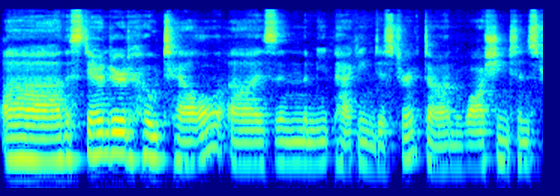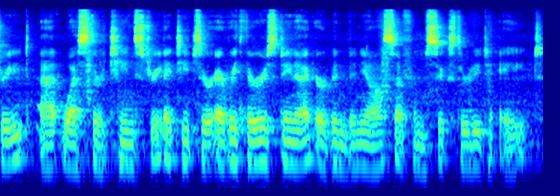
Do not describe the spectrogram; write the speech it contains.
Uh, the Standard Hotel uh, is in the Meatpacking District on Washington Street at West 13th Street. I teach there every Thursday night, Urban Vinyasa, from 6.30 to 8.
